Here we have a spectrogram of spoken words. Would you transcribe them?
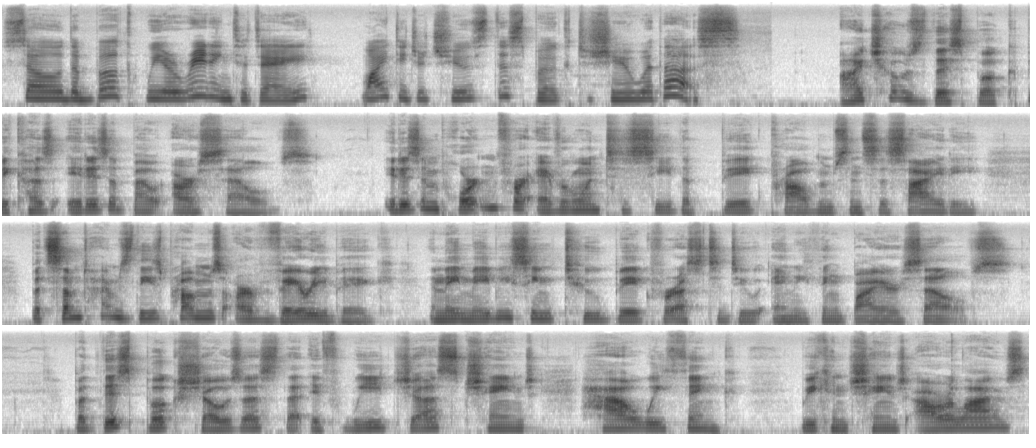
So, the book we are reading today, why did you choose this book to share with us? I chose this book because it is about ourselves. It is important for everyone to see the big problems in society, but sometimes these problems are very big and they maybe seem too big for us to do anything by ourselves. But this book shows us that if we just change how we think, we can change our lives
